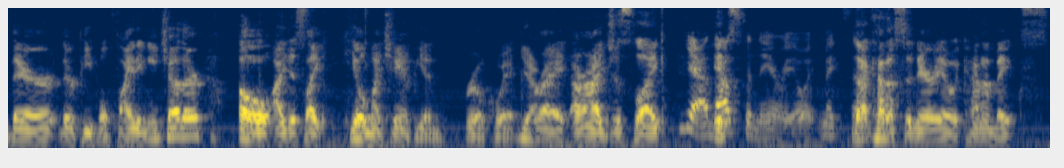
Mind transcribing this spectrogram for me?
their their people fighting each other. Oh, I just like heal my champion real quick, Yeah. right? Or I just like yeah, that scenario it makes sense. that kind of scenario. It kind of makes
